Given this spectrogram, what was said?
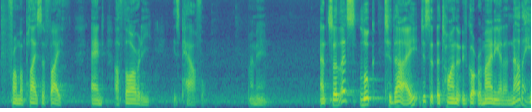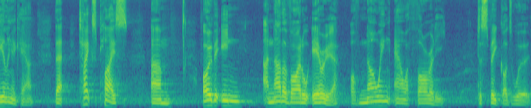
from a place of faith and authority is powerful. Amen. And so let's look today, just at the time that we've got remaining, at another healing account that takes place um, over in another vital area of knowing our authority to speak God's word.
